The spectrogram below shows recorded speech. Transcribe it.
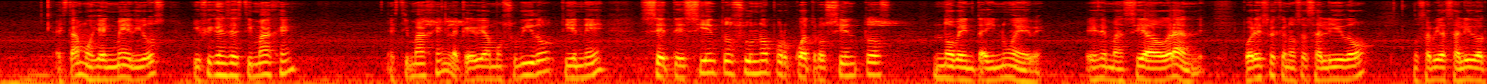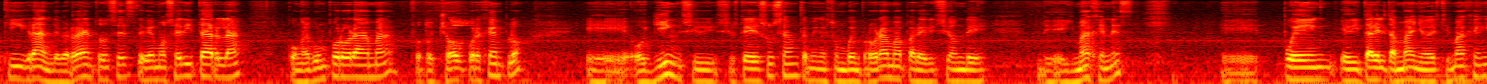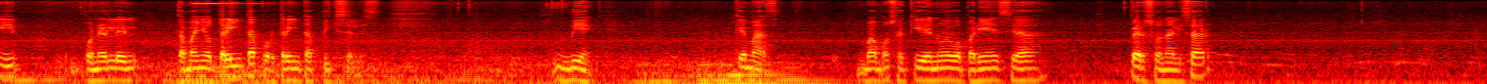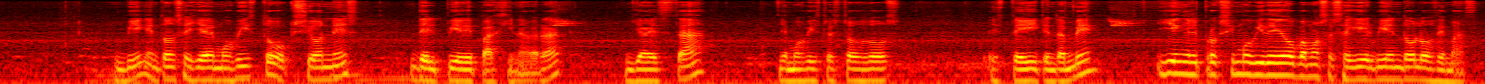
estamos ya en medios. Y fíjense esta imagen, esta imagen, la que habíamos subido, tiene 701 por 499, es demasiado grande, por eso es que nos ha salido, nos había salido aquí grande, ¿verdad? Entonces debemos editarla con algún programa, Photoshop por ejemplo, eh, o Jin si, ustedes usan, también es un buen programa para edición de, imágenes. Eh, pueden editar el tamaño de esta imagen y ponerle el tamaño 30 por 30 píxeles. Bien, ¿qué más? Vamos aquí de nuevo apariencia, personalizar. Bien, entonces ya hemos visto opciones del pie de página, ¿verdad? Ya está. Ya hemos visto estos dos este ítem también. Y en el próximo video vamos a seguir viendo los demás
